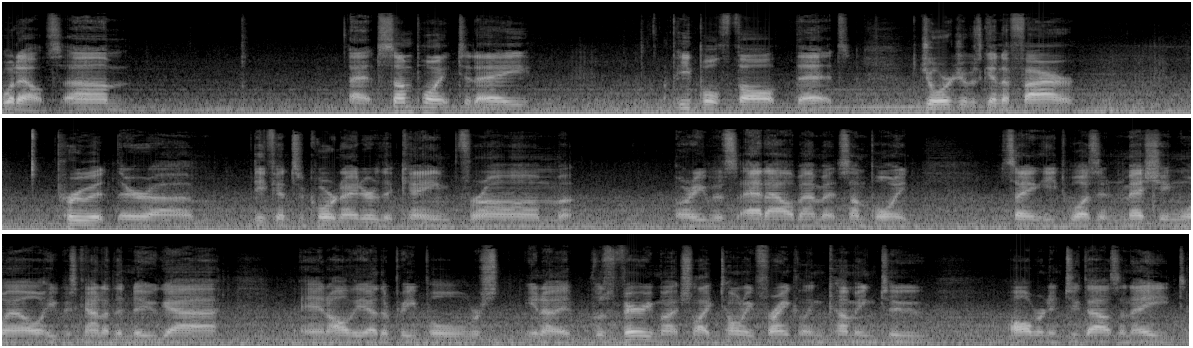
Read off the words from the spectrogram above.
what else? Um, at some point today, people thought that Georgia was going to fire Pruitt, their um, defensive coordinator that came from, or he was at Alabama at some point, saying he wasn't meshing well. He was kind of the new guy, and all the other people were, you know, it was very much like Tony Franklin coming to Auburn in 2008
